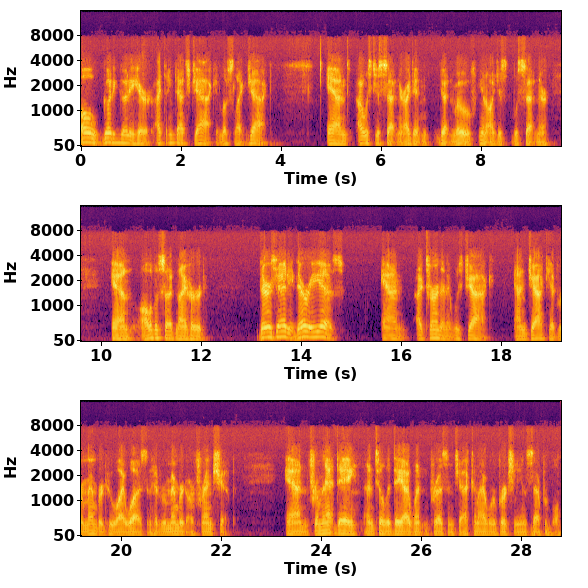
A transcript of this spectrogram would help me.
Oh, goody, goody here. I think that's Jack. It looks like Jack. And I was just sitting there. I didn't didn't move. You know, I just was sitting there. And all of a sudden I heard, There's Eddy, there he is. And I turned and it was Jack. And Jack had remembered who I was and had remembered our friendship. And from that day until the day I went in prison, Jack and I were virtually inseparable.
